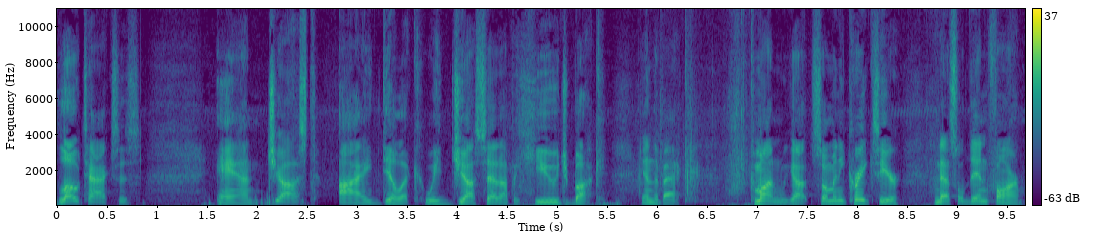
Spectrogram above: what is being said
low taxes, and just idyllic. We just set up a huge buck in the back. Come on, we got so many creeks here. Nestled in farm.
